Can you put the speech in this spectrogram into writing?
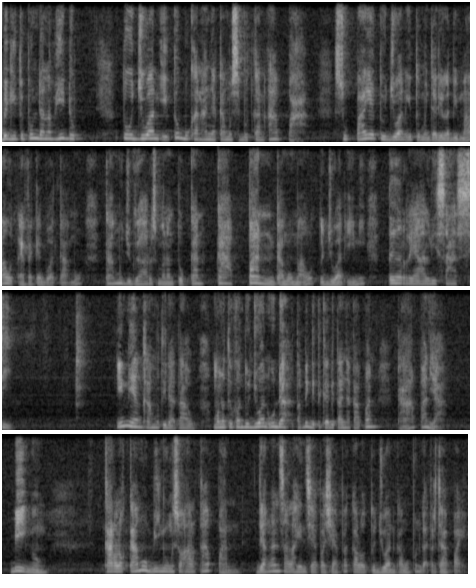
Begitupun dalam hidup Tujuan itu bukan hanya kamu sebutkan apa. Supaya tujuan itu menjadi lebih maut efeknya buat kamu, kamu juga harus menentukan kapan kamu mau tujuan ini terrealisasi. Ini yang kamu tidak tahu. Menentukan tujuan udah, tapi ketika ditanya kapan, kapan ya? Bingung. Kalau kamu bingung soal kapan, jangan salahin siapa-siapa kalau tujuan kamu pun gak tercapai.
